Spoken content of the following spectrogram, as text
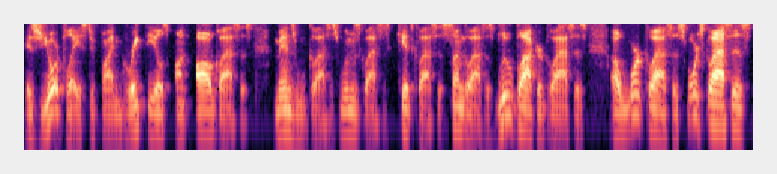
is your place to find great deals on all glasses, men's glasses, women's glasses, kids glasses, sunglasses, blue blocker glasses, uh, work glasses, sports glasses,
